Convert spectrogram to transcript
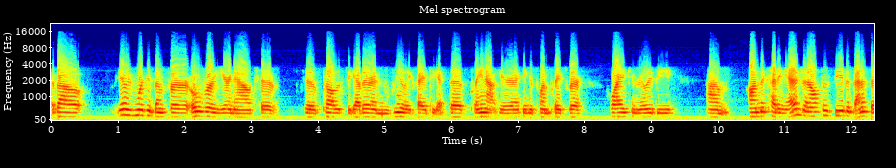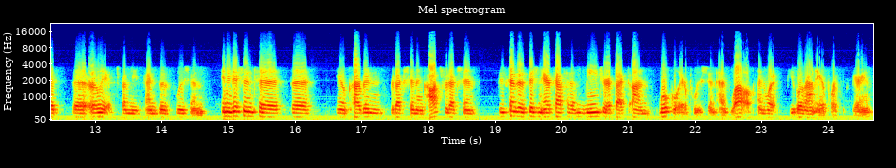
about, yeah, we've been working with them for over a year now to, to put all this together and really excited to get the plane out here. And I think it's one place where Hawaii can really be um, on the cutting edge and also see the benefits the earliest from these kinds of solutions. In addition to the you know, carbon reduction and cost reduction, these kinds of efficient aircraft have a major effect on local air pollution as well and what people around airports experience.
